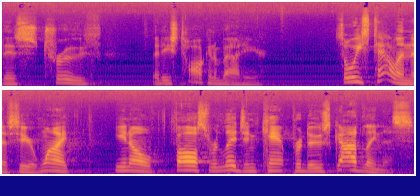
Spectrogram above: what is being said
this truth that he's talking about here. So he's telling us here why, you know, false religion can't produce godliness.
